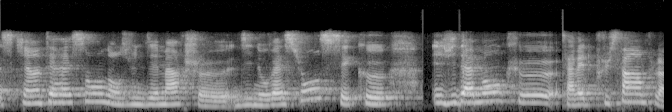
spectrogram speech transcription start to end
Ce qui est intéressant dans une démarche euh, d'innovation, c'est que Évidemment que ça va être plus simple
